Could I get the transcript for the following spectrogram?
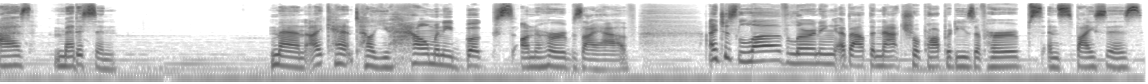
as medicine. Man, I can't tell you how many books on herbs I have. I just love learning about the natural properties of herbs and spices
